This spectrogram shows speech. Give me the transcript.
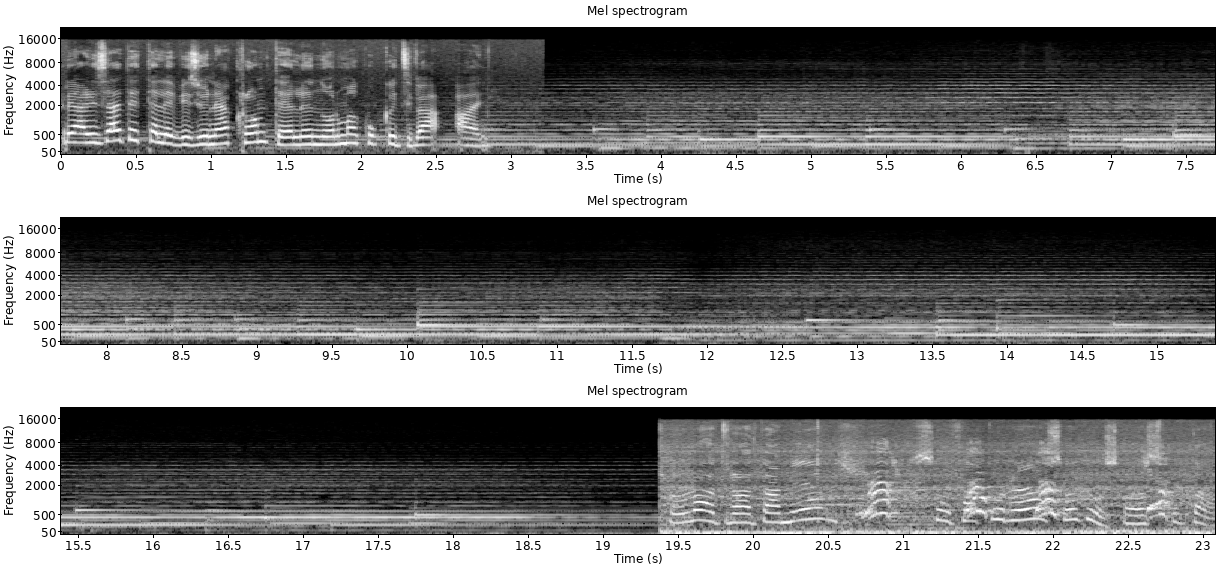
realizat de televiziunea Cromtel în urmă cu câțiva ani. Luat tratament, s-a făcut rău, s-a dus la spital.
